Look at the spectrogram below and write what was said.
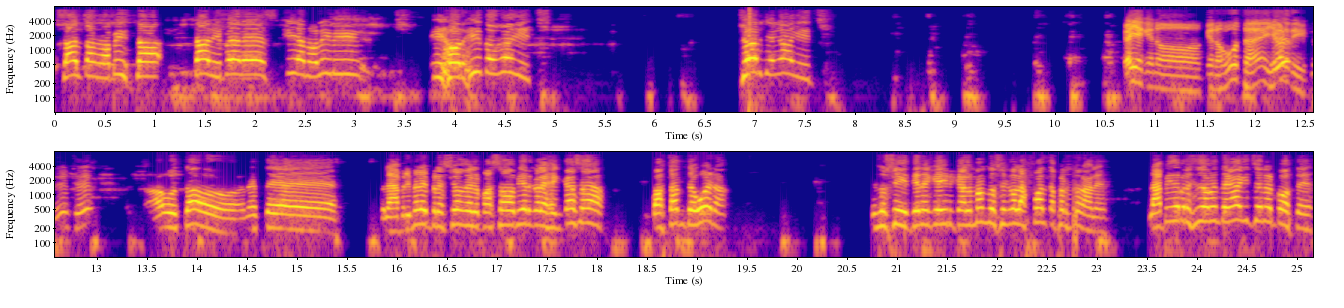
Saltan a pista Dani Pérez, Ian Olini y Jorgito Gagic. George Gagic. Oye, que nos, que nos gusta, ¿eh, Jordi? Sí, sí. Ha gustado en este, la primera impresión el pasado miércoles en casa, bastante buena. Eso sí, tiene que ir calmándose con las faltas personales. La pide precisamente Gagic en el poste.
